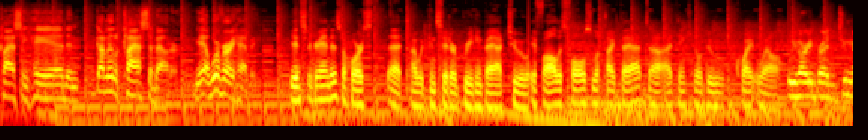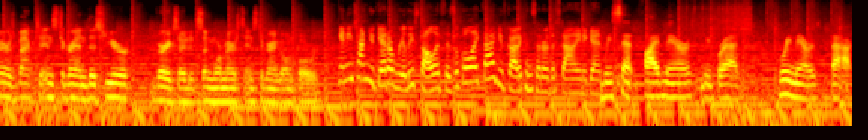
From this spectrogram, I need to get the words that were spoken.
classy head and got a little class about her. Yeah, we're very happy. Instagrand is a horse that I would consider breeding back to. If all his foals look like that, uh, I think he'll do quite well. We've already bred two mares back to Instagrand this year. Very excited to send more mares to Instagrand going forward. Anytime you get a really solid physical like that, you've got to consider the stallion again. We sent five mares. We bred three mares back.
